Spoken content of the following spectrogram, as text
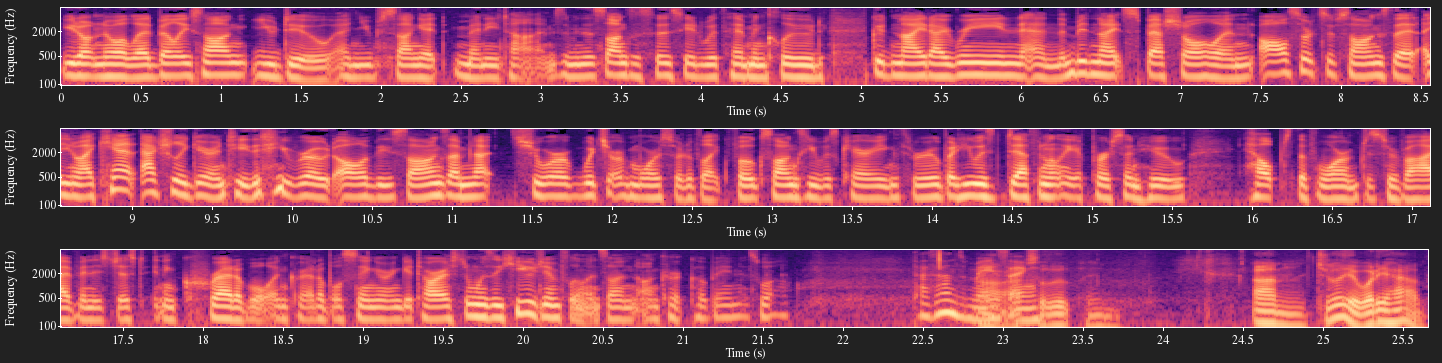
you don't know a Leadbelly song, you do, and you've sung it many times. I mean, the songs associated with him include "Good Night Irene" and "The Midnight Special" and all sorts of songs that you know I can't actually guarantee that he wrote all of these songs. I'm not sure which are more sort of like folk songs he was carrying through, but he was definitely a person who helped the form to survive and is just an incredible, incredible singer and guitarist and was a huge influence on, on Kurt Cobain as well. That sounds Oh, amazing. absolutely. Um, Julia, what do you have?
